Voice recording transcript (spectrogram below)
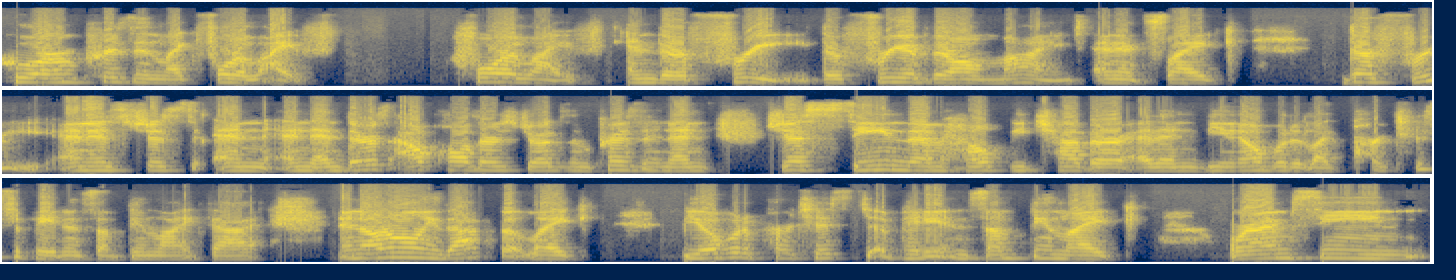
who are in prison like for life for life and they're free they're free of their own mind and it's like they're free and it's just and and and there's alcohol there's drugs in prison and just seeing them help each other and then being able to like participate in something like that and not only that but like be able to participate in something like where i'm seeing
